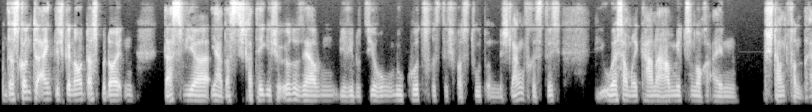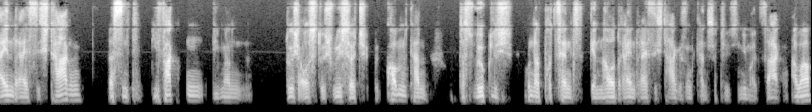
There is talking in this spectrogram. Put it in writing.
Und das könnte eigentlich genau das bedeuten, dass wir, ja, dass strategische Ölreserven die Reduzierung nur kurzfristig was tut und nicht langfristig. Die US-Amerikaner haben jetzt noch einen Bestand von 33 Tagen. Das sind die Fakten, die man durchaus durch Research bekommen kann. Ob das wirklich 100 Prozent genau 33 Tage sind, kann ich natürlich niemals sagen. Aber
